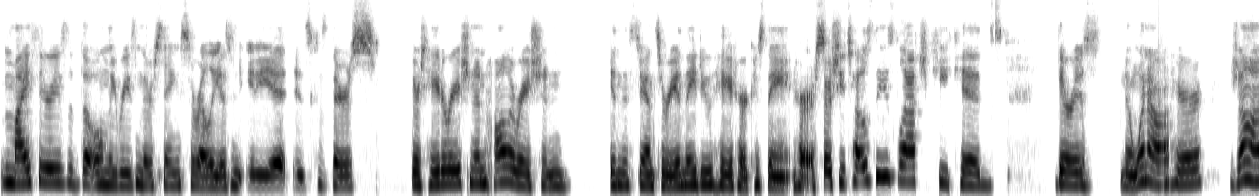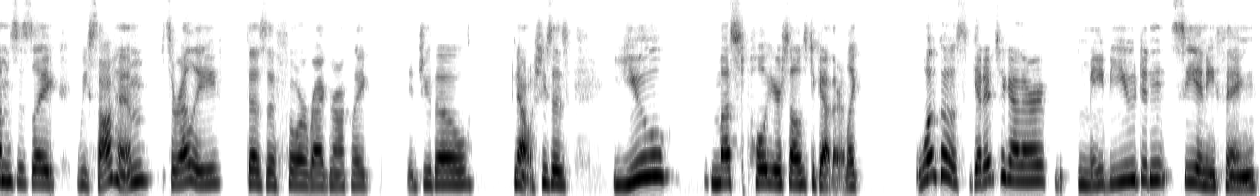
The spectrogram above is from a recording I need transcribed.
My theory is that the only reason they're saying Sorelli is an idiot is because there's there's hateration and holleration in this dancery, and they do hate her because they ain't her. So she tells these latchkey kids, there is no one out here. Jammes is like, we saw him. Sorelli does a Thor Ragnarok, like, did you though? No, she says, you must pull yourselves together. Like, what goes? Get it together. Maybe you didn't see anything.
